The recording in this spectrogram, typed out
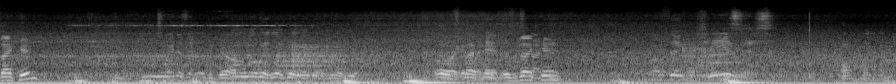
it back in? Which way does it need to go? Oh, no, wait, wait, wait, wait, wait, wait. wait. Oh, oh, it's back in. It's back in. Oh, thank Jesus. Oh, my God.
